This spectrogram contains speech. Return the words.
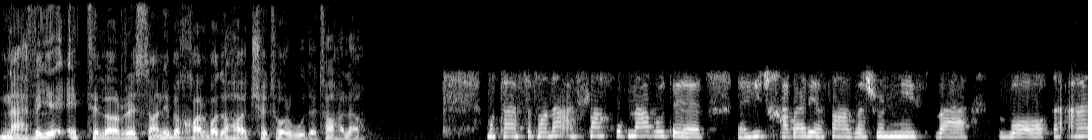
نحوه اطلاع رسانی به خانواده ها چطور بوده تا حالا؟ متاسفانه اصلا خوب نبوده. هیچ خبری اصلا ازشون نیست و واقعا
